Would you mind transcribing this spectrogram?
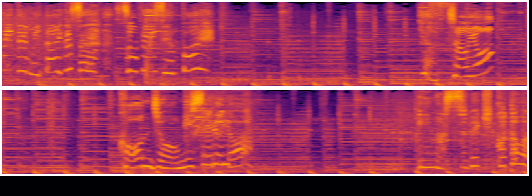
見てみたいです先輩。やっちゃうよ。根性を見せるよ。今すべきことは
